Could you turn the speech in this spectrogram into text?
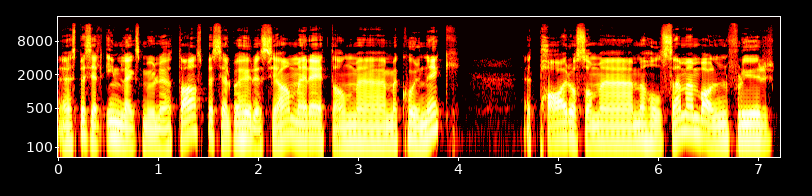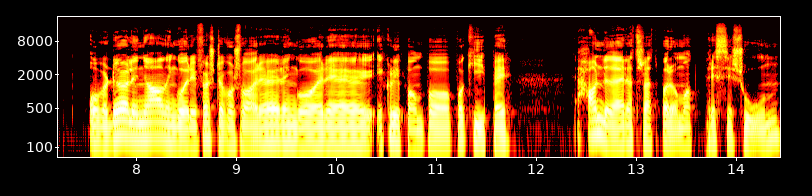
eh, spesielt innleggsmuligheter, spesielt på høyresida, med Reitan med, med Kornik. Et par også med, med Holse, men ballen flyr over dørlinja, den går i førsteforsvarer, den går eh, i klypene på, på keeper. Handler det rett og slett bare om at presisjonen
